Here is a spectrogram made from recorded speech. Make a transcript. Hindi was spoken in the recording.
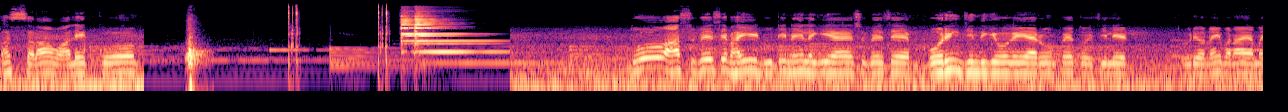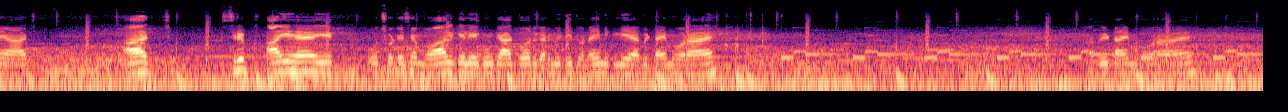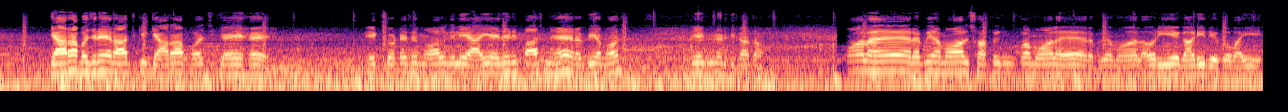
अस्सलाम तो आज सुबह से भाई ड्यूटी नहीं लगी है, सुबह से बोरिंग ज़िंदगी हो गई है रूम पे तो इसीलिए वीडियो नहीं बनाया मैं आज। आज सिर्फ़ आई है एक वो छोटे से मॉल के लिए, क्योंकि आज बहुत गर्मी थी तो नहीं निकली है, अभी टाइम हो रहा है। अभी टाइम हो रहा है। 11 बज रहे रात के 11 बज गए हैं। एक छोटे से मॉल के लिए आई है, इधर ही पास में है, रबिया मॉल एक मिनट दिखाता हूँ। मॉल है, रबिया मॉल शॉपिंग का मॉल है, रबिया मॉल और ये गाड़ी देखो भाई,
